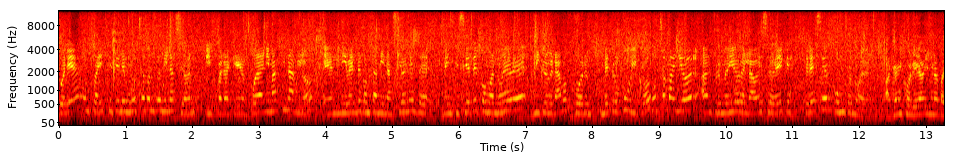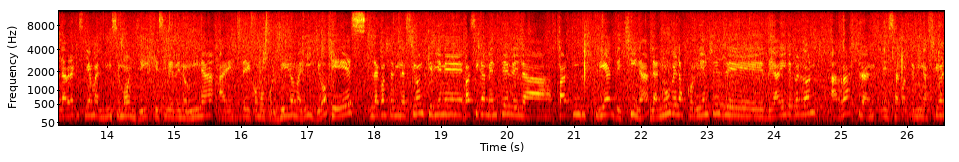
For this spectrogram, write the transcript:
Corea es un país que tiene mucha contaminación y para que puedan imaginarlo, el nivel de contaminación es de 27,9 microgramos por metro cúbico, mucho mayor al promedio de la OSD que es 13,9. Acá en Corea hay una palabra que se llama Lisemonji, que se le denomina a este como polvillo amarillo, que es la contaminación que viene básicamente de la parte industrial de China. La nube, las corrientes de, de aire, perdón, arrastran esa contaminación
